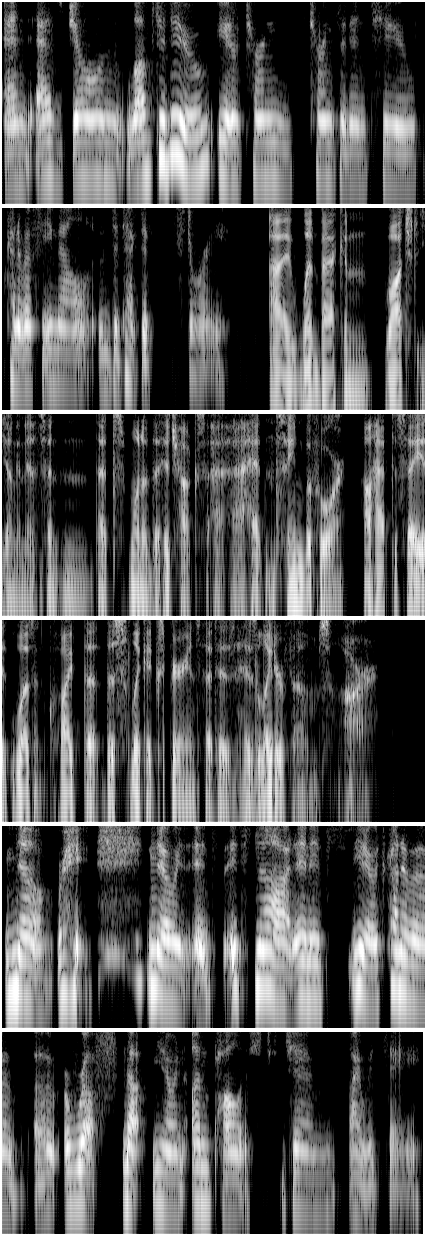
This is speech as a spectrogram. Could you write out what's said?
and as joan loved to do you know turns turns it into kind of a female detective story I went back and watched Young and Innocent, and that's one of the Hitchcocks I, I, hadn't seen before. I'll have to say it wasn't quite the, the slick experience that his, his later films are. No, right. No, it, it's it's not, and it's you know it's kind of a, a, a rough, not you know an unpolished gem, I would say.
